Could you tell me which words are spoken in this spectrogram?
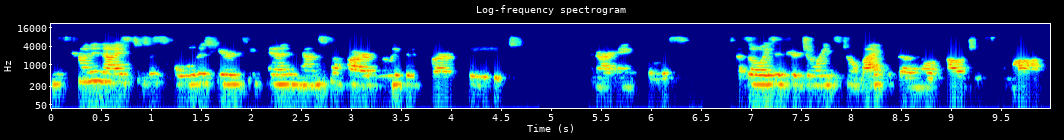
It's kind of nice to just hold it here if you can, hands to heart, really good for our feet and our ankles. As always, if your joints don't like it, though, no apologies, come off.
